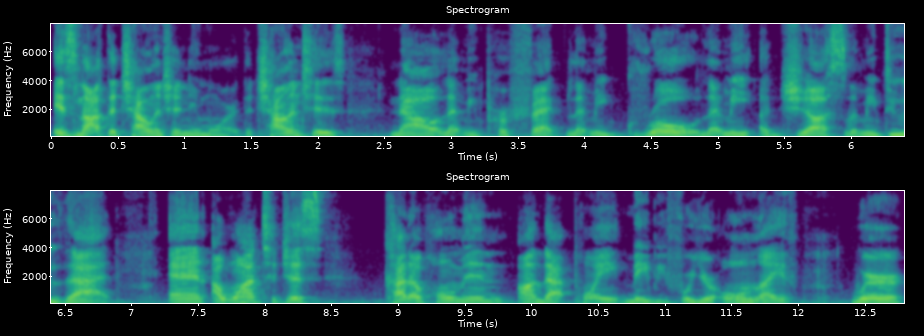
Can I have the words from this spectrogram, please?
is not the challenge anymore. The challenge is now let me perfect, let me grow, let me adjust, let me do that. And I want to just kind of home in on that point, maybe for your own life, where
